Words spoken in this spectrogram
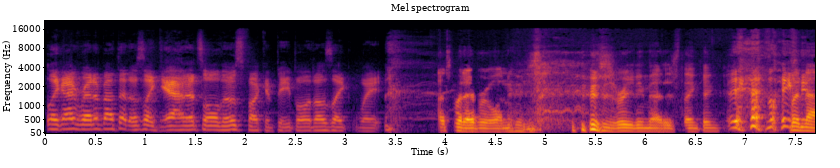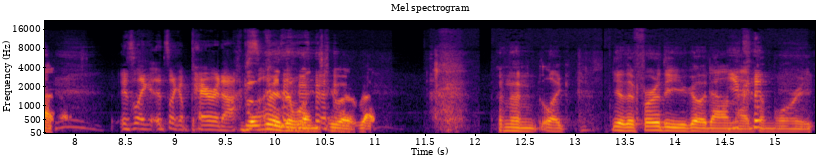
like I read about that. I was like, yeah, that's all those fucking people. And I was like, wait, That's what everyone who's who's reading that is thinking. yeah, like, But not. It's like it's like a paradox. But we're the ones who are right. And then, like, yeah, the further you go down You that, the more it's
